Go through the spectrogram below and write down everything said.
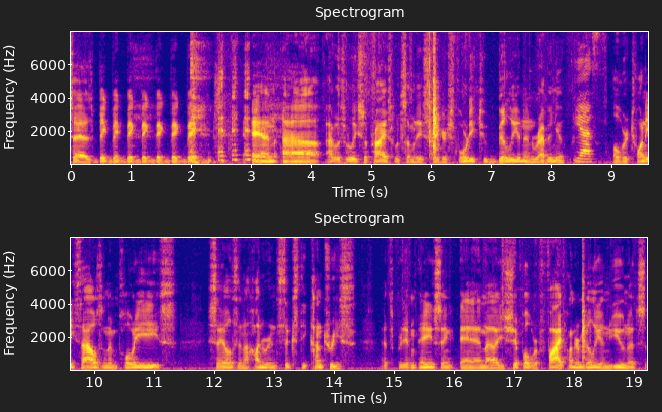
says big, big, big, big, big, big, big. and uh, I was really surprised with some of these figures 42 billion in revenue, Yes. over 20,000 employees, sales in 160 countries. That's pretty amazing. And uh, you ship over 500 million units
